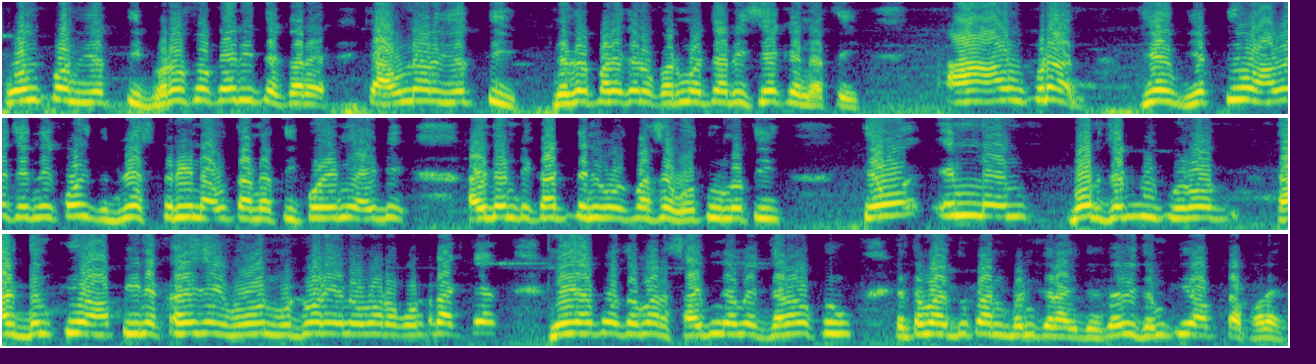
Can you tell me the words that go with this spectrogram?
કોઈ પણ વ્યક્તિ ભરોસો કઈ રીતે કરે કે આવનાર વ્યક્તિ નગરપાલિકાનો કર્મચારી છે કે નથી? આ ઉપરાંત જે વ્યક્તિઓ આવે છે ને કોઈ ડ્રેસ કરીને આવતા નથી, કોઈ એની આઈડી આઈડેન્ટિટી કાર્ડ તેની પાસે હોતું નથી. તેઓ એમને એમ બળજબરીપૂર્વક ધાક ધમકીઓ આપીને કહે છે કે મોહન મોઢવાડીનો અમારો કોન્ટ્રાક્ટ છે. લઈ આપો, તમારા સાહેબને અમે જણાવશું કે તમારી દુકાન બંધ કરાવી દઉં એવી ધમકીઓ આપતા ફરે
